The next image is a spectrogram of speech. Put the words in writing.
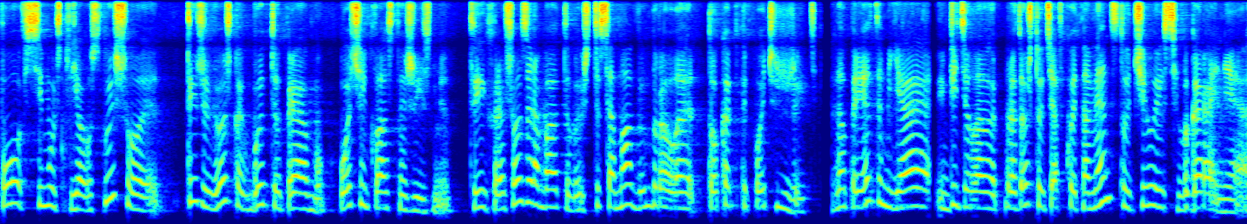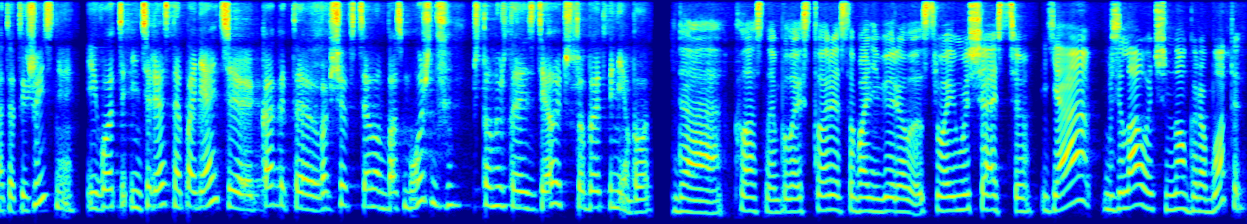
По всему, что я услышала, ты живешь как будто прям очень классной жизнью. Ты хорошо зарабатываешь, ты сама выбрала то, как ты хочешь жить. Но при этом я видела про то, что у тебя в какой-то момент случилось выгорание от этой жизни. И вот интересное понятие, как это вообще в целом возможно, что нужно сделать, чтобы это не было. Да, классная была история, сама не верила своему счастью. Я взяла очень много работы,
